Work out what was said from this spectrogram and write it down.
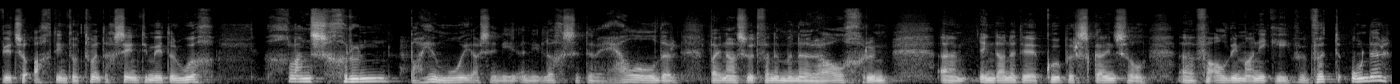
weet so 18 tot 20 cm hoog. Glansgroen, baie mooi as die in die lug sit, helder, byna so 'n soort van 'n mineraalgroen. Ehm um, en dan het hy 'n koper skynsel uh, vir al die mannetjie wit onder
